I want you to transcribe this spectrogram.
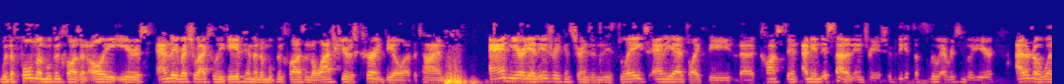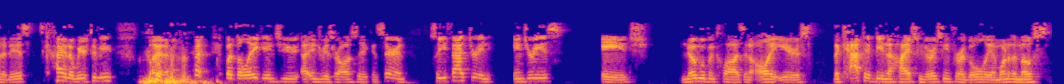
with a full no movement clause on all eight years, and they retroactively gave him a no movement clause in the last year of his current deal at the time. And he already had injury concerns in his legs, and he had like the the constant. I mean, it's not an injury issue, but he gets the flu every single year. I don't know what it is. It's kind of weird to me, but but the leg injury uh, injuries are obviously a concern. So you factor in injuries, age, no movement clause in all eight years, the cap hit being the highest we've ever seen for a goalie, and one of the most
